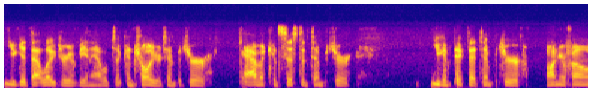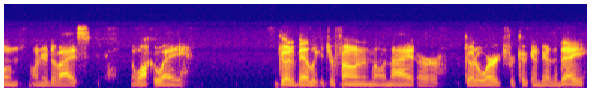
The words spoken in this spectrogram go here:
you get that luxury of being able to control your temperature, have a consistent temperature. You can pick that temperature on your phone, on your device, and walk away go to bed, look at your phone in the middle of the night, or go to work for cooking during the day.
